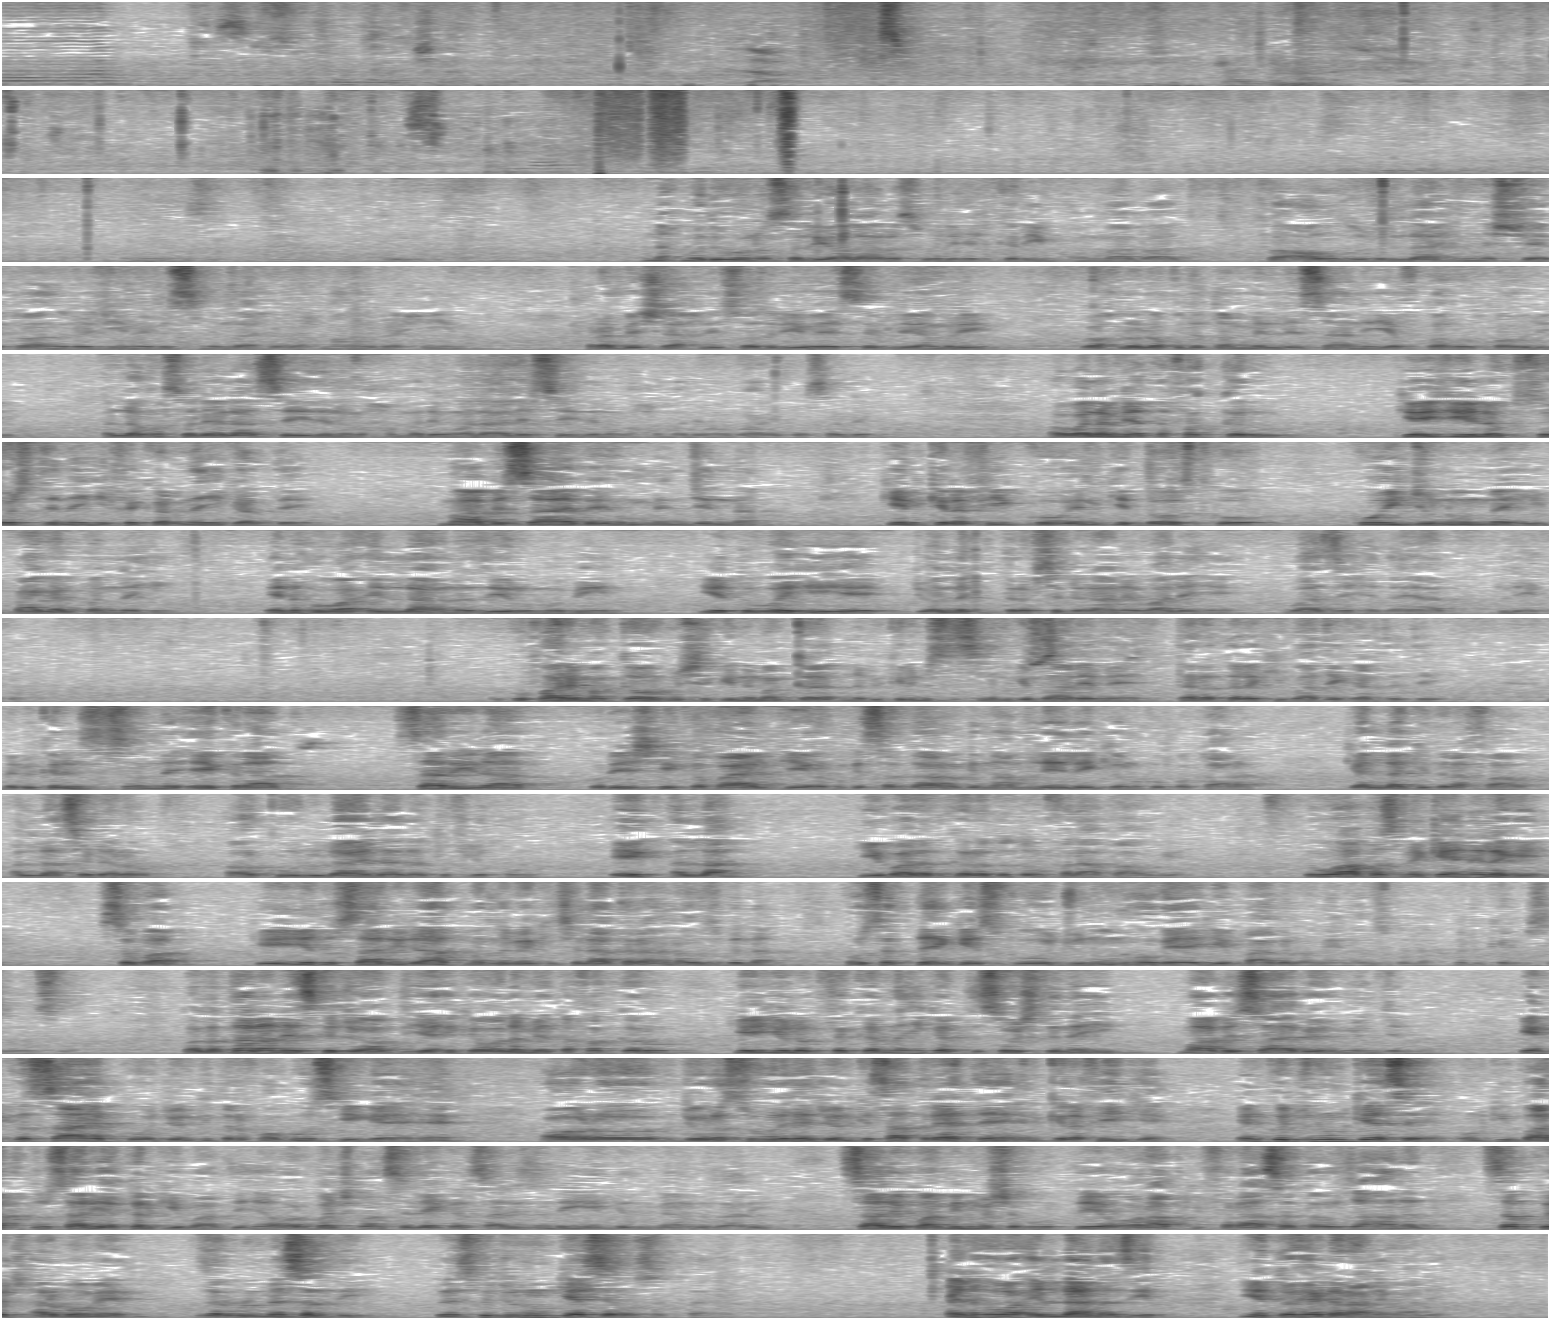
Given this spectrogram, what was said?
نحمد ونصلي على رسوله الكريم أما بعد. فأعوذ بالله من الشيطان الرجيم بسم الله الرحمن الرحيم رب اشرح لي صدري ويسر لي أمري واحلل عقدة من لساني يفقه قولي اللهم صل على سيدنا محمد وعلى آل سيدنا محمد وبارك وسلم. اولم يتفکروا کیا یہ لوگ سوچتے نہیں، فکر نہیں کرتے. ما بصاحبہم من جنہ، کہ ان کے رفیق کو، ان کے دوست کو کوئی جنون نہیں، پاگل پن نہیں. ان ہوا اللہ نذیر مبین. یہ تو وہی ہے جو اللہ کی طرف سے ڈرانے والے ہیں، واضح ہدایات لے کر۔ کفار مکہ اور مشرقین مکہ نبی کریم صلی اللہ علیہ وسلم کے بارے میں طرح طرح کی باتیں کرتے تھے۔ نبی کریم صلی اللہ علیہ وسلم نے ایک رات ساری رات قریش کے قبائل کے اور ان کے سرداروں کے نام لے لے کے ان کو پکارا کہ اللہ کی طرف آؤ، اللہ سے ڈرو اور قول لا الہ الا تفلحون۔ ایک اللہ کی عبادت کرو تو تم فلاح پاؤ گے۔ تو وہ آپس میں کہنے لگے، صبح کہ یہ تو ساری رات مطلب ہے کہ چلاتا رہا، نعوذ باللہ۔ ہو سکتا ہے کہ اس کو جنون ہو گیا، یہ پاگل ہو گئے، نعوذ باللہ، نبی کریم صلی اللہ علیہ وسلم۔ تو اللہ تعالیٰ نے اس کا جواب دیا ہے کہ علم یا تفق کرو کہ یہ لوگ فکر نہیں کرتے، سوچتے نہیں ماں بے صاحب من جنہ۔ ان کو صاحب کو جو ان کی طرف مبوس کی گئے ہیں اور جو رسول ہیں، جو ان کے ساتھ رہتے ہیں، ان کے رفیق ہیں، ان کو جنون کیسے ہیں؟ ان کی باتیں تو ساری عقل کی باتیں ہیں اور بچپن سے لے کر ساری زندگی ان کے درمیان گزاری۔ صادق و امین مشہور تھے اور آپ کی فراست اور ذہانت سب کچھ عربوں میں ضرب المثل تھی۔ تو اس کو جنون کیسے ہو سکتا ہے؟ ان ہوا اللہ نذیر، یہ تو ہے ڈرانے والے۔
